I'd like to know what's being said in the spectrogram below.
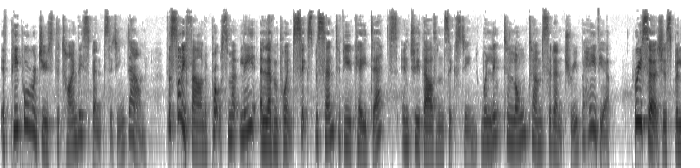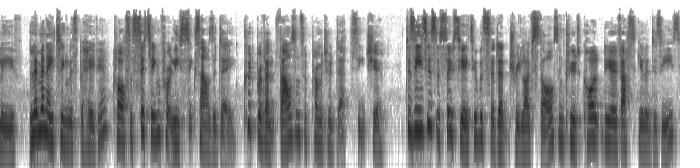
if people reduced the time they spent sitting down. The study found approximately 11.6% of UK deaths in 2016 were linked to long term sedentary behaviour. Researchers believe eliminating this behaviour, classes sitting for at least six hours a day, could prevent thousands of premature deaths each year. Diseases associated with sedentary lifestyles include cardiovascular disease,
